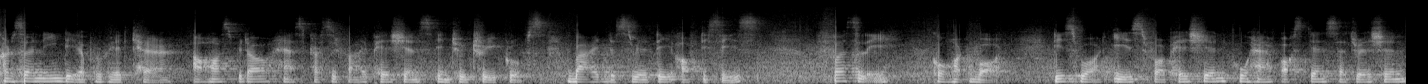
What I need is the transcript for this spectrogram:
Concerning the appropriate care, our hospital has classified patients into three groups by the severity of disease. Firstly, cohort ward. This ward is for patients who have oxygen saturation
